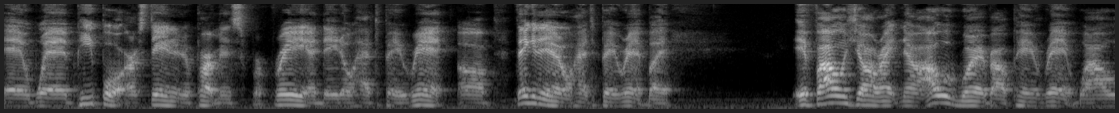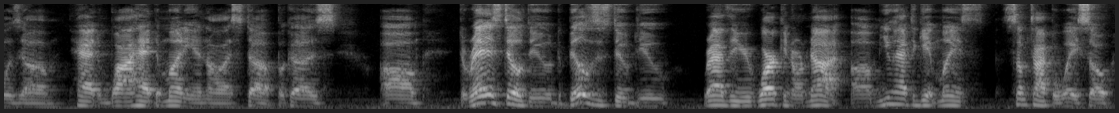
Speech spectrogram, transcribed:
And when people are staying in apartments for free and they don't have to pay rent, um, thinking they don't have to pay rent, but if I was y'all right now, I would worry about paying rent while I was um had while I had the money and all that stuff because um the rent is still due, the bills is still due, whether you're working or not. Um, you have to get money some type of way. So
